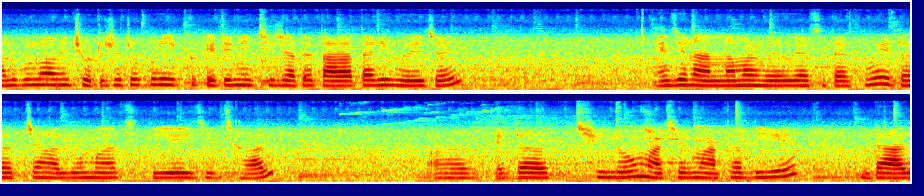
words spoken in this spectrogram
আলুগুলো আমি ছোট ছোট করে একটু কেটে নিচ্ছি যাতে তাড়াতাড়ি হয়ে যায়। এই যে রান্না আমার হয়ে গেছে, দেখো, এটা হচ্ছে আলু মাছ দিয়ে এই যে ঝাল। আর এটা ছিল মাছের মাথা দিয়ে ডাল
